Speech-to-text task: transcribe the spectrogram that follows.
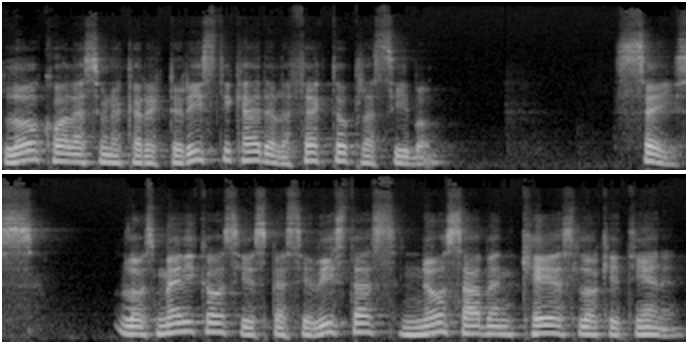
lo cual es una característica del efecto placebo. 6. Los médicos y especialistas no saben qué es lo que tienen,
